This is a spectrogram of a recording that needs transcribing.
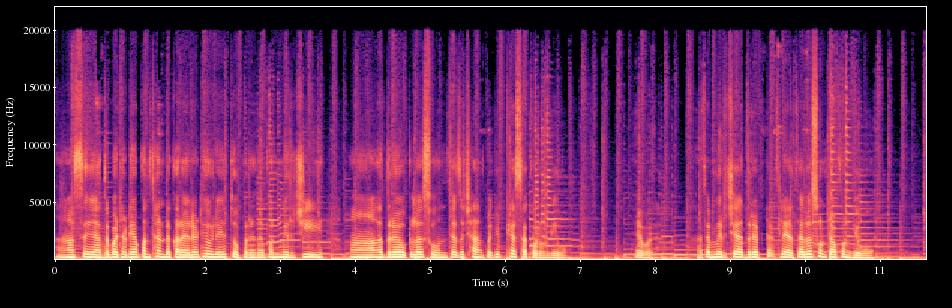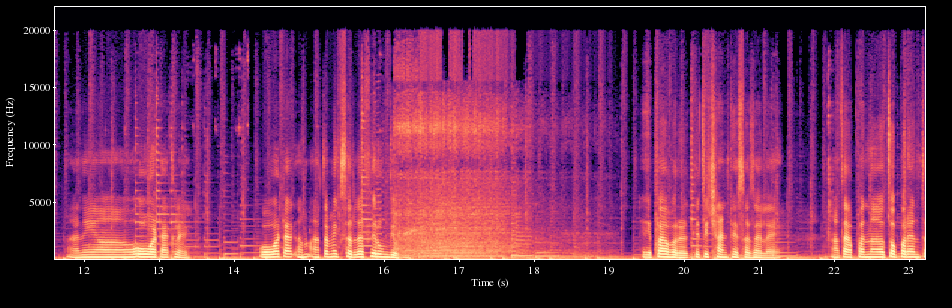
असे आता बटाटे आपण थंड करायला ठेवले तोपर्यंत आपण मिरची अद्रक लसूण त्याचा छानपैकी ठेसा करून घेऊ. हे बघा आता मिरची अद्रक टाकले आता लसूण टाकून घेऊ. आणि ओवा ओवा टाकलाय. ओवा टाक आता मिक्सरला फिरून घेऊ. हे पहा बरं किती छान ठेसा झाला आहे आता आपण तोपर्यंत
